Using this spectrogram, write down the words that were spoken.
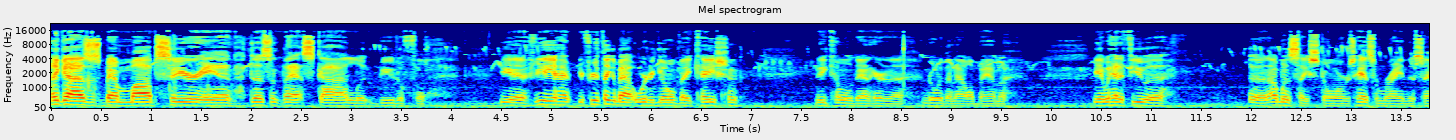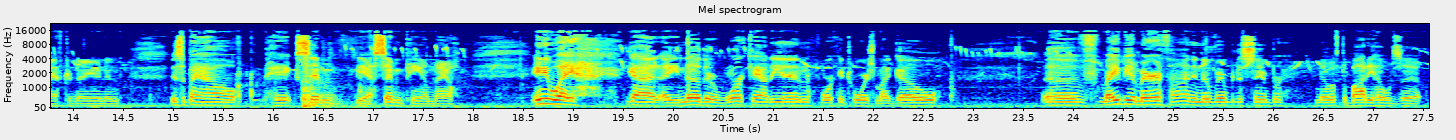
Hey guys, it's Bama Mobs here, and doesn't that sky look beautiful? Yeah, if, you have, if you're thinking about where to go on vacation, you need to come on down here to northern Alabama. Yeah, we had a few, uh, uh, I wouldn't say storms, had some rain this afternoon, and it's about, heck, 7, yeah, 7 p.m. now. Anyway, got another workout in, working towards my goal of maybe a marathon in November, December. Know if the body holds up.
